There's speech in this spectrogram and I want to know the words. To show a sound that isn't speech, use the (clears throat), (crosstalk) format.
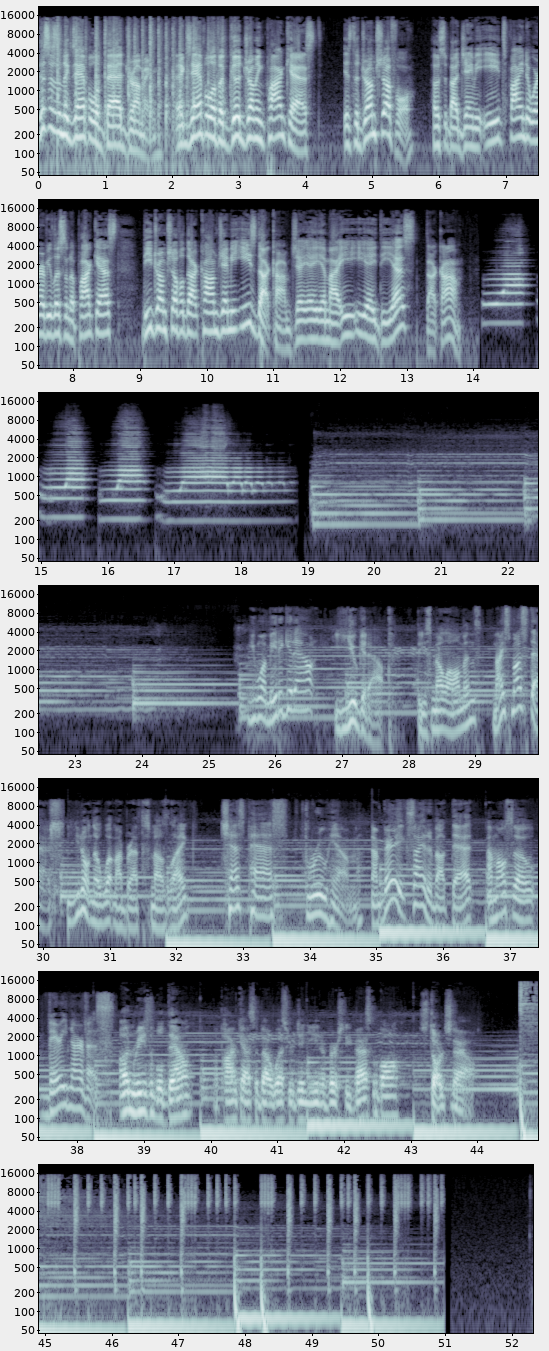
This is an example of bad drumming. An example of a good drumming podcast is the Drum Shuffle, hosted by Jamie Eads. Find it wherever you listen to podcasts. TheDrumShuffle.com, JamieEads.com, J A M I E E A D S.com. You want me to get out? You get out. Do you smell almonds? Nice mustache. You don't know what my breath smells like. Chest pass through him. I'm very excited about that. I'm also very nervous. Unreasonable Doubt, a podcast about West Virginia University basketball, starts now.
